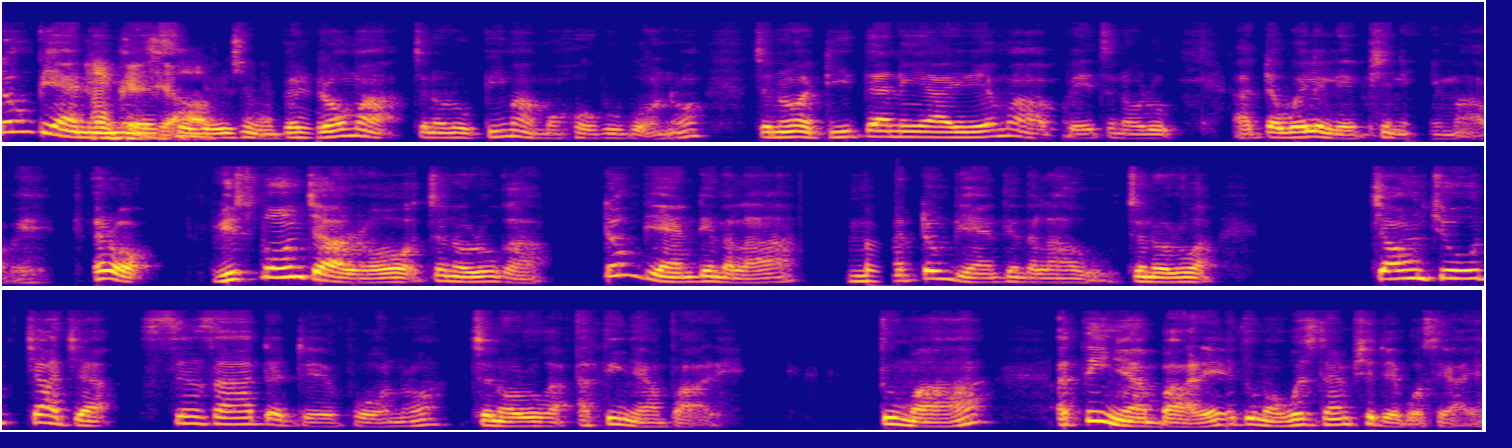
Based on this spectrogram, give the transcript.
တုံ့ပြန်နေဟုတ်ကဲ့မယ်ဆရာဆိုလို့ရှိရင်ဘယ်တော့မှကျွန်တော်တို့ပြီးမှမဟုတ်ဘူးပေါ့နော်ကျွန်တော်တို့ကဒီတန်နေရာတွေထဲမှာပဲကျွန်တော်တို့အာတဝဲလေလေဖြစ်နေမှာပဲအဲ့တော့ response ကြတော့ကျွန်တော်တို့ကတုံ့ပြန်တင်သလားမတုံ့ပြန်တင်သလားကိုကျွန်တော်တို့ကကြောင်းကျိုးကြကြစဉ်းစားတတ်တယ်ပေါ့နော်ကျွန်တော်တို့ကအသိဉာဏ်ပါတယ်သူ့မှာအသိဉာဏ်ပါတယ်သူ့မှာ wisdom ဖြစ်တယ်ပေါ့ဆရာရ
